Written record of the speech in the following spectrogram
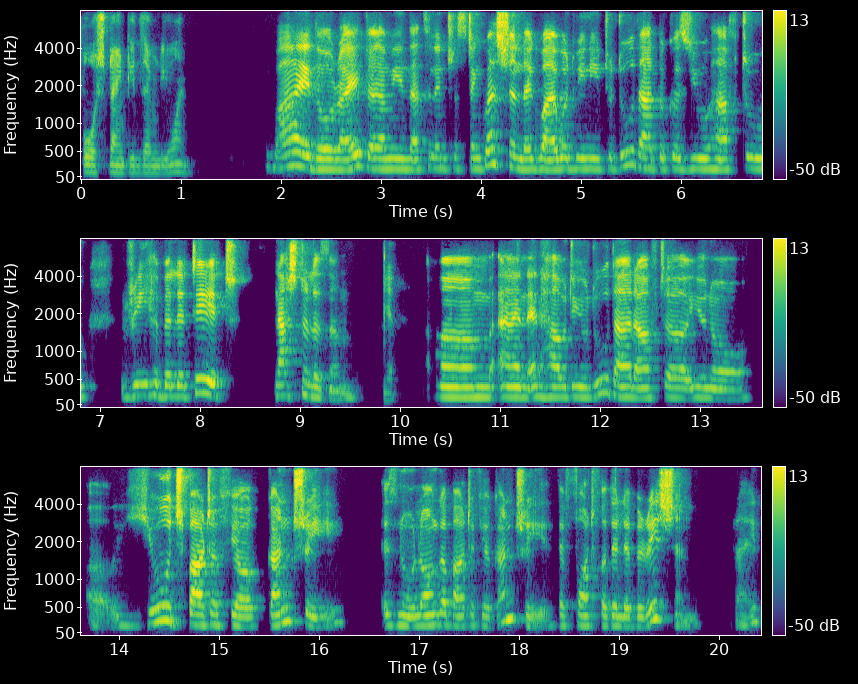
post 1971 why though right? I mean that's an interesting question. Like why would we need to do that? Because you have to rehabilitate nationalism. Yeah. Um, and and how do you do that after you know a huge part of your country is no longer part of your country? They fought for the liberation right?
